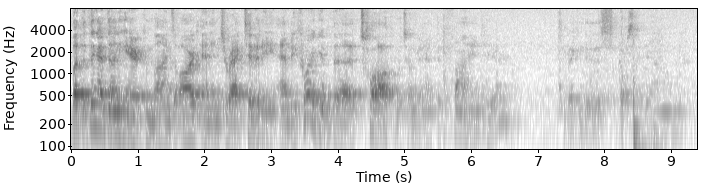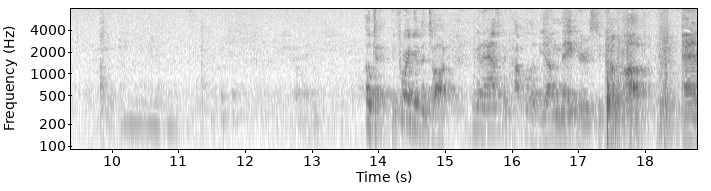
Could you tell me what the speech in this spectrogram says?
But the thing I've done here combines art and interactivity. And before I give the talk, which I'm going to have to find here, see if I can do this Okay, before I give the talk, I'm going to ask a couple of young makers to come up, and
